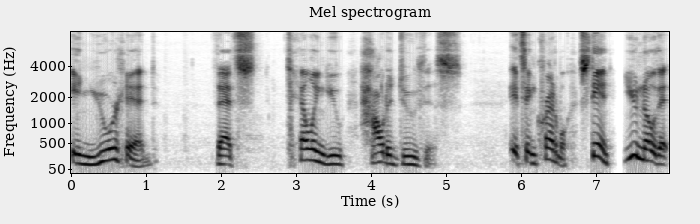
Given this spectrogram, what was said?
in your head that's telling you how to do this. It's incredible. Stan, you know that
